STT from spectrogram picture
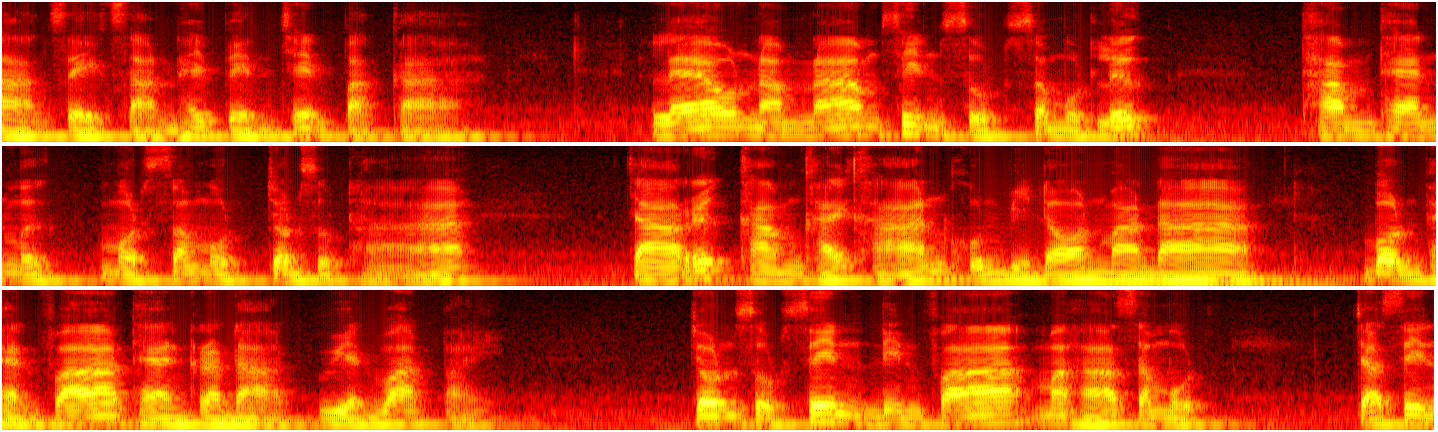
ต่างเสกสรรให้เป็นเช่นปากกา แล้วนำน้ำสิ้นสุดสมุทรลึก ทำแทนหมึกหมดสมุทรจนสุดหา จารึกคำไขขานคุณบิดรมารดา บนแผ่นฟ้าแทนกระดาษเวียนวาดไป จนสุดสิ้นดินฟ้ามหาสมุทรจะสิ้น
